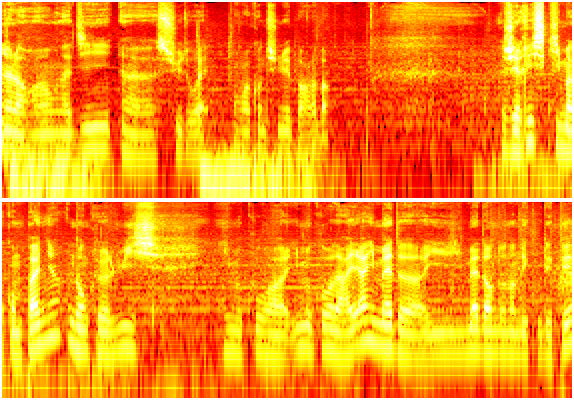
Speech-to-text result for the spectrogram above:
Alors, on a dit euh, sud, ouais. On va continuer par là-bas. J'ai Risk qui m'accompagne. Donc euh, lui, il me court, euh, il me court derrière. Il m'aide, il m'aide en donnant des coups d'épée.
